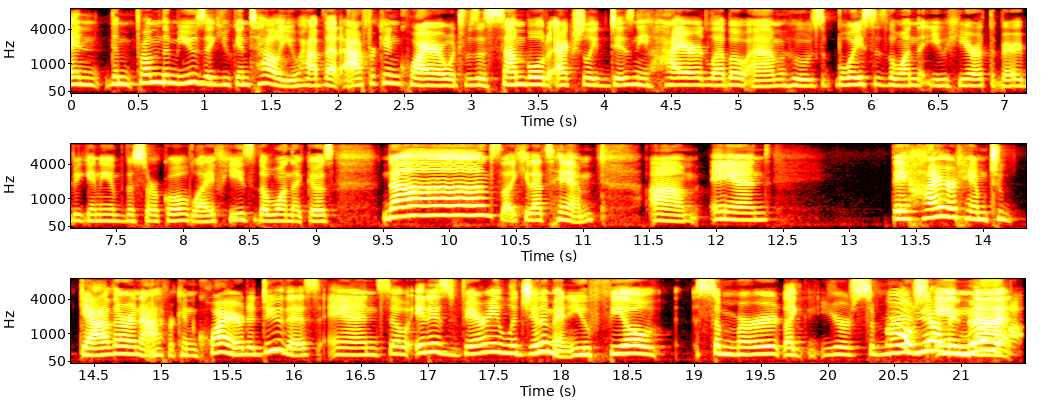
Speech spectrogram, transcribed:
and the, from the music you can tell you have that African choir which was assembled. Actually, Disney hired Lebo M, whose voice is the one that you hear at the very beginning of the Circle of Life. He's the one that goes dance like that's him, um, and they hired him to gather an African choir to do this, and so it is very legitimate. You feel submerged, like you're submerged Oh, submerged yeah, I mean, in that.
